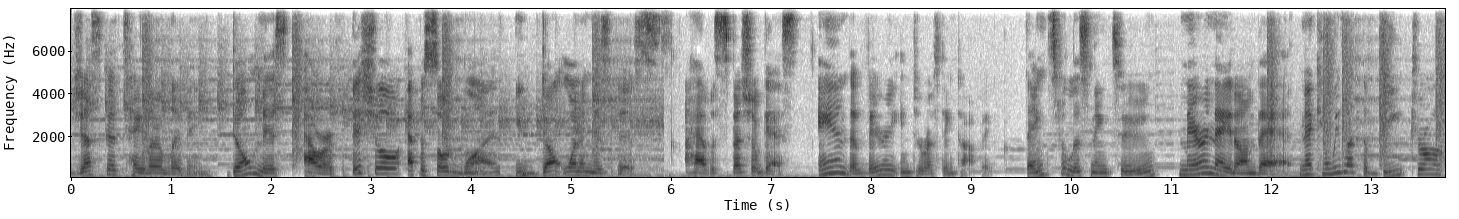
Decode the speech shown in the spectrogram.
Jessica Taylor Living. Don't miss our official episode one. You don't want to miss this. I have a special guest and a very interesting topic. Thanks for listening to Marinate on That. Now, can we let the beat drop?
